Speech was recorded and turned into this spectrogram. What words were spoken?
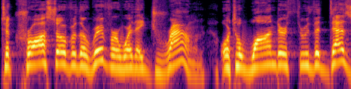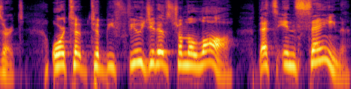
to cross over the river where they drown or to wander through the desert or to, to be fugitives from the law. That's insane.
